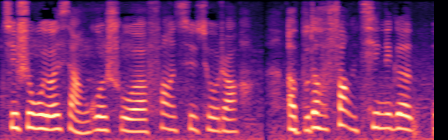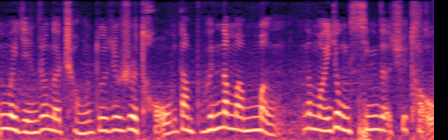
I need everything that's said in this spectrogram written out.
其实我有想过说放弃秋招，啊，不到放弃那个那么严重的程度，就是投，但不会那么猛，那么用心的去投。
